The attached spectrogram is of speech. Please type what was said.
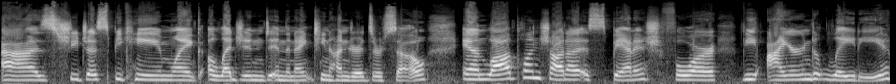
as she just became like a legend in the 1900s or so. And La Planchada is Spanish for the Ironed Lady.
